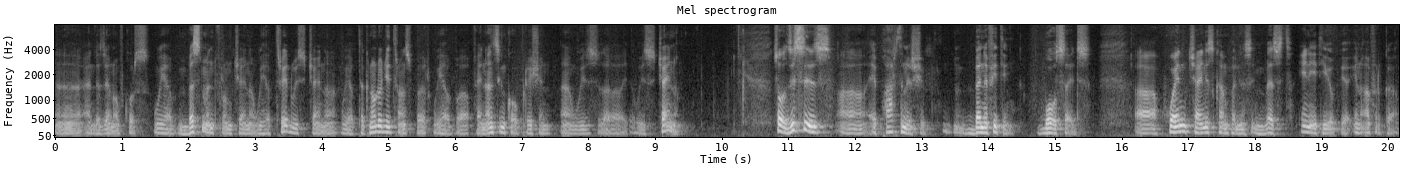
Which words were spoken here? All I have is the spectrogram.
Uh, and then, of course, we have investment from China, we have trade with China, we have technology transfer, we have uh, financing cooperation uh, with, uh, with China. So this is uh, a partnership benefiting both sides. Uh, when Chinese companies invest in Ethiopia, in Africa,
